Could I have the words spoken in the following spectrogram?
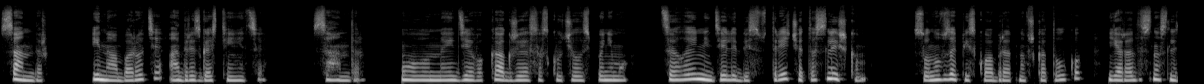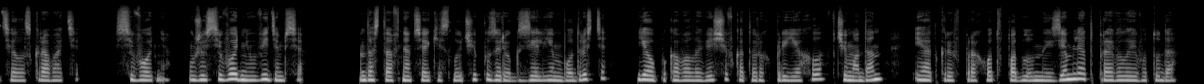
Сандер. И на обороте адрес гостиницы. Сандер. О, лунная дева, как же я соскучилась по нему. Целая неделя без встреч — это слишком. Сунув записку обратно в шкатулку, я радостно слетела с кровати. Сегодня, уже сегодня увидимся. Достав на всякий случай пузырек с зельем бодрости, я упаковала вещи, в которых приехала, в чемодан и, открыв проход в подлунные земли, отправила его туда.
